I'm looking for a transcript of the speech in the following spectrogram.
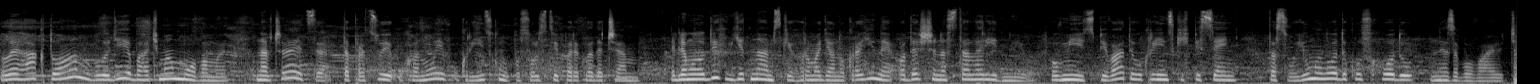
Легак Туан володіє багатьма мовами, навчається та працює у Ханої в українському посольстві перекладачем. Для молодих в'єтнамських громадян України Одещина стала рідною, вміють співати українських пісень та свою мелодику сходу не забувають.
